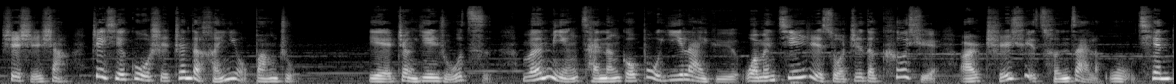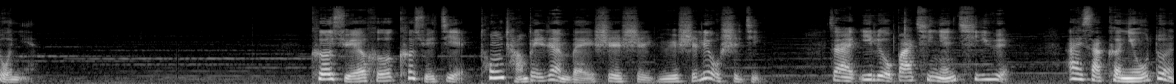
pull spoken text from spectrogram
事实上，这些故事真的很有帮助。也正因如此，文明才能够不依赖于我们今日所知的科学而持续存在了五千多年。科学和科学界通常被认为是始于16世纪。在1687年7月，艾萨克·牛顿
